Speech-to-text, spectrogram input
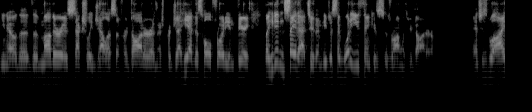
you know, the the mother is sexually jealous of her daughter, and there's project. He had this whole Freudian theory, but he didn't say that to them. He just said, "What do you think is is wrong with your daughter?" And she said, Well, I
